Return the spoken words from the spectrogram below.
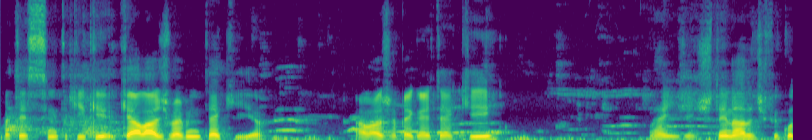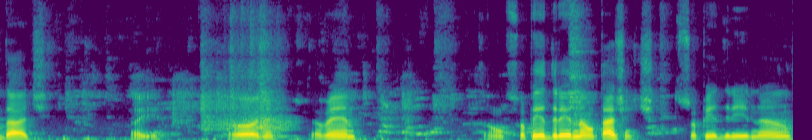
Vai ter cinta aqui que, que a laje vai vir até aqui, ó. A laje vai pegar até aqui. Aí, gente, tem nada de dificuldade. Aí, olha, tá vendo? Então, sou pedreiro não, tá, gente? Sou pedreiro não.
